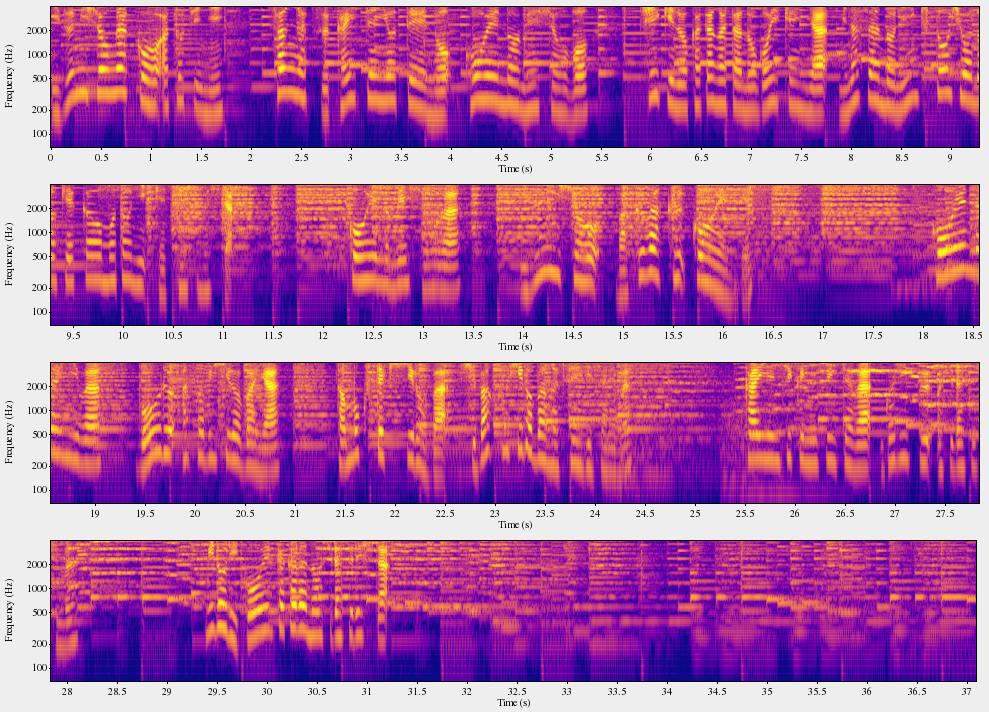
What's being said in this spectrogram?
泉小学校跡地に3月開店予定の公園の名称を地域の方々のご意見や皆さんの人気投票の結果をもとに決定しました。公園の名称は泉小ワクワク公園です。公園内にはボール遊び広場や多目的広場芝生広場が整備されます。開園時期については後日お知らせします。緑公園課からのお知らせでした。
